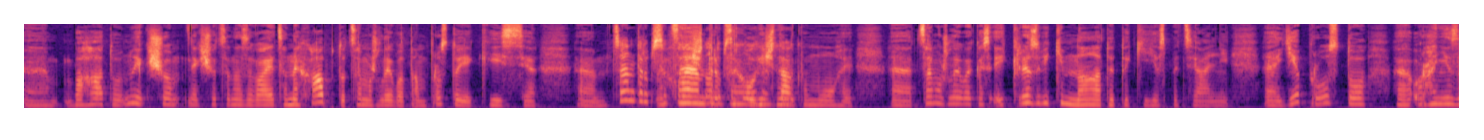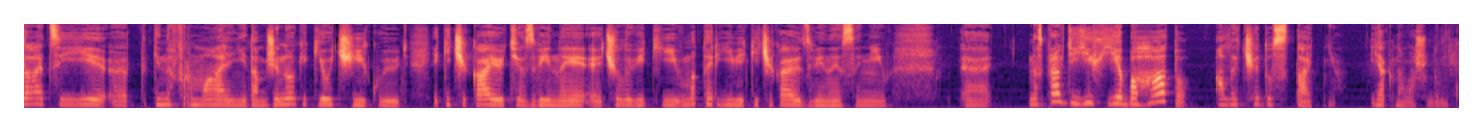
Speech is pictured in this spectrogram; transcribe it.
е, Багато, ну якщо, якщо це називається не хаб, то це можливо там просто якийсь е, Центр психологічної центр допомоги, психологічної так. допомоги. Е, Це можливо якась і кризові кімнати такі є спеціальні. Є просто організації такі неформальні, там жінок, які очікують, які чекають з війни чоловіків, матерів, які чекають з війни синів. Насправді їх є багато, але чи достатньо? Як на вашу думку?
